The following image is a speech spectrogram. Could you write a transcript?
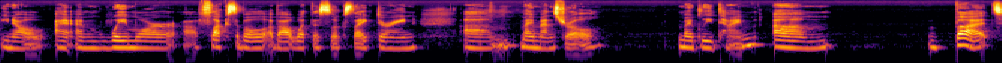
you know, I, am way more uh, flexible about what this looks like during um, my menstrual, my bleed time. Um, but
